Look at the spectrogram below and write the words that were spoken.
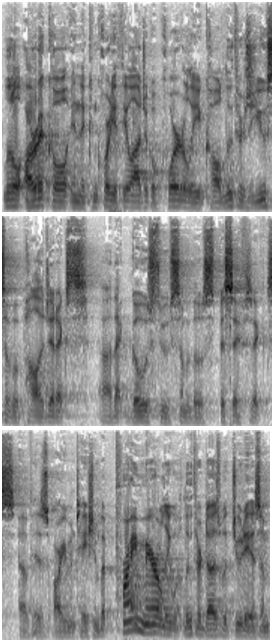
little article in the Concordia Theological Quarterly called Luther's Use of Apologetics uh, that goes through some of those specifics of his argumentation. But primarily, what Luther does with Judaism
